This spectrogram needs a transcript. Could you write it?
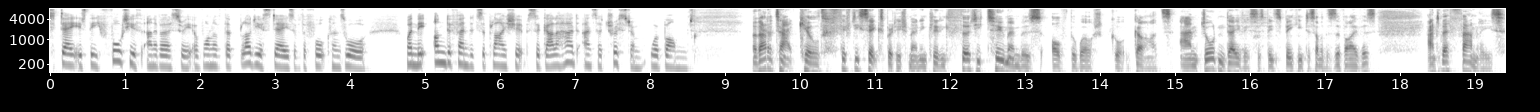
today is the 40th anniversary of one of the bloodiest days of the Falklands War, when the undefended supply ship Sir Galahad and Sir Tristram were bombed. Now, that attack killed 56 British men, including 32 members of the Welsh Guards. And Jordan Davies has been speaking to some of the survivors and to their families,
